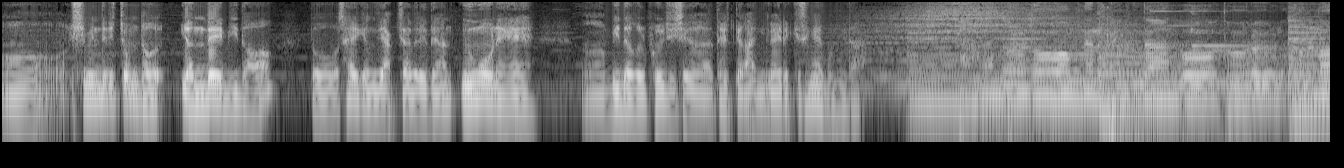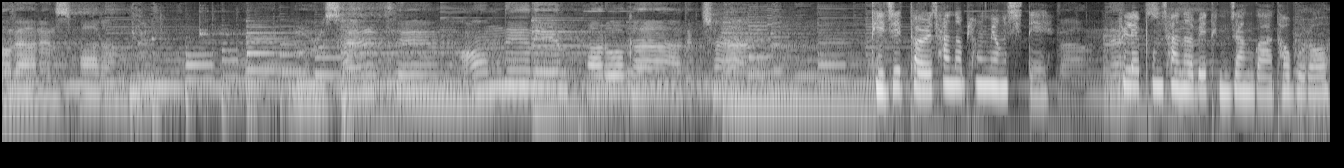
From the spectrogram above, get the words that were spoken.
어 시민들이 좀 더 연대 믿어 또 사회경제 약자들에 대한 응원의 어, 미덕을 보여주셔야 될 때가 아닌가 이렇게 생각해 봅니다. 바람불도 없는 횡단보도를 건너가는 사람들. 물살 틈 없는 인파로 가득 찬 디지털 산업혁명 시대. 플랫폼 산업의 등장과 더불어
